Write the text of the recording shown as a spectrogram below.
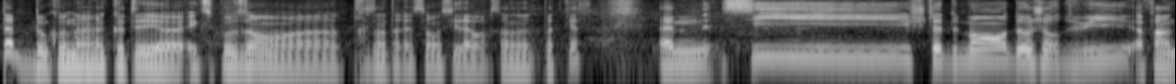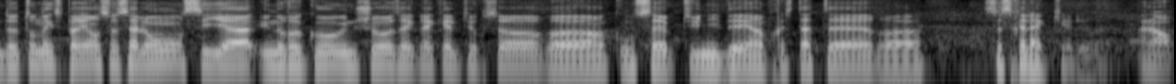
Top, donc on a un côté euh, exposant euh, très intéressant aussi d'avoir ça dans notre podcast. Euh, si je te demande aujourd'hui, enfin de ton expérience au salon, s'il y a une reco, une chose avec laquelle tu ressors, euh, un concept, une idée, un prestataire, euh, ce serait laquelle? Alors,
